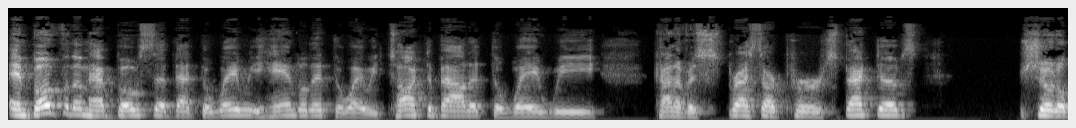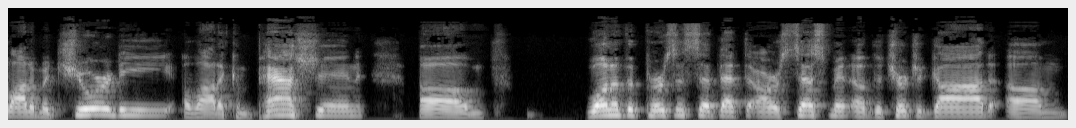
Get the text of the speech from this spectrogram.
and both of them have both said that the way we handled it, the way we talked about it, the way we kind of expressed our perspectives showed a lot of maturity, a lot of compassion. Um, one of the persons said that our assessment of the Church of God um,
